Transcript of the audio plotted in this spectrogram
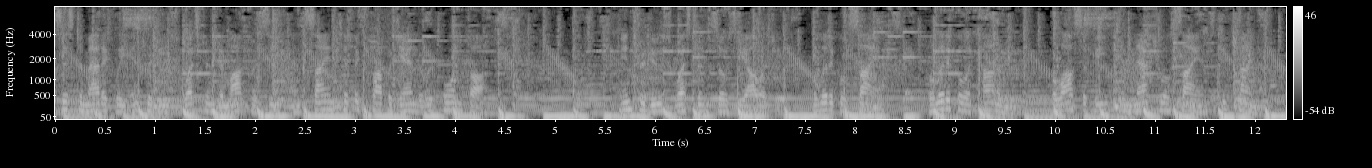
Systematically introduced Western democracy and scientific propaganda reform thoughts. Introduce Western sociology, political science, political economy, philosophy and natural science to China.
